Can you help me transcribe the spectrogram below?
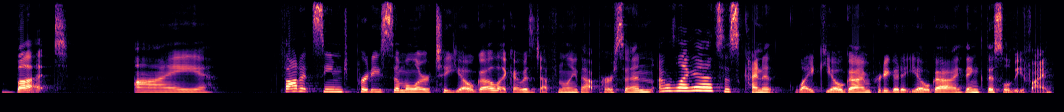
But I thought it seemed pretty similar to yoga. Like I was definitely that person. I was like, yeah, this is kind of like yoga. I'm pretty good at yoga. I think this will be fine.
